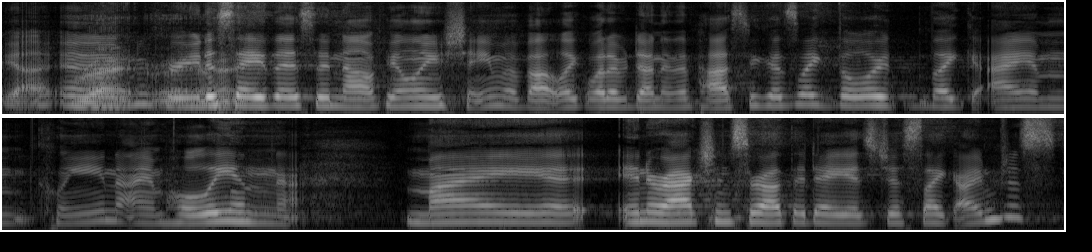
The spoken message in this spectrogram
yeah, and Right, free right, to right. say this and not feel any shame about like what I've done in the past because like the Lord, like I am clean, I am holy, and my interactions throughout the day is just like I'm just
